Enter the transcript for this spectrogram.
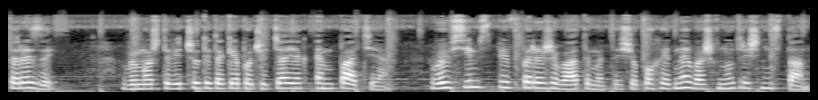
Терези. Ви можете відчути таке почуття, як емпатія. Ви всім співпереживатимете, що похитне ваш внутрішній стан.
